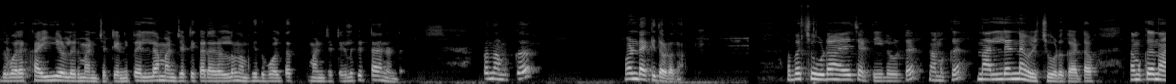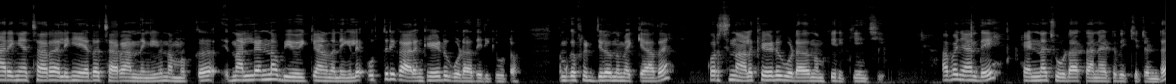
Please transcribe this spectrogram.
ഇതുപോലെ കൈയുള്ളൊരു മൺചട്ടിയാണ്. ഇപ്പോൾ എല്ലാ മൺചട്ടി കടകളിലും നമുക്ക് ഇതുപോലത്തെ മൺചട്ടികൾ കിട്ടാനുണ്ട്. അപ്പോൾ നമുക്ക് ഉണ്ടാക്കി തുടങ്ങാം. അപ്പോൾ ചൂടായ ചട്ടിയിലോട്ട് നമുക്ക് നല്ലെണ്ണ ഒഴിച്ചു കൊടുക്കാം കേട്ടോ. നമുക്ക് നാരങ്ങ അച്ചാർ അല്ലെങ്കിൽ ഏത് അച്ചാറാണെന്നെങ്കിലും നമുക്ക് നല്ലെണ്ണ ഉപയോഗിക്കുകയാണെന്നുണ്ടെങ്കിൽ ഒത്തിരി കാലം കേടുകൂടാതെ ഇരിക്കും കേട്ടോ. നമുക്ക് ഫ്രിഡ്ജിലൊന്നും വെക്കാതെ കുറച്ച് നാൾ കേടുകൂടാതെ നമുക്ക് ഇരിക്കുകയും ചെയ്യും. അപ്പോൾ ഞാൻ ദേ എണ്ണ ചൂടാക്കാനായിട്ട് വെച്ചിട്ടുണ്ട്.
